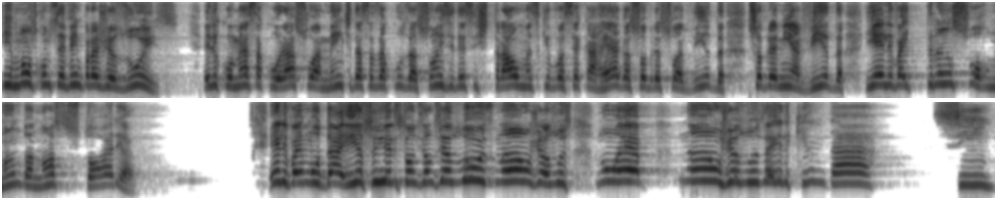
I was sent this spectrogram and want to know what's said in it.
Irmãos, quando você vem para Jesus, ele começa a curar sua mente dessas acusações e desses traumas que você carrega sobre a sua vida, sobre a minha vida, e ele vai transformando a nossa história. Ele vai mudar isso e eles estão dizendo: Jesus, não, Jesus, não é, não, Jesus, é Ele que andar. Sim,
